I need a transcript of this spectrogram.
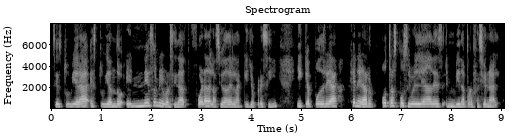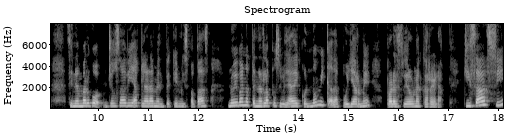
si estuviera estudiando en esa universidad fuera de la ciudad en la que yo crecí y que podría generar otras posibilidades en mi vida profesional. Sin embargo, yo sabía claramente que mis papás no iban a tener la posibilidad económica de apoyarme para estudiar una carrera. Quizás sí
